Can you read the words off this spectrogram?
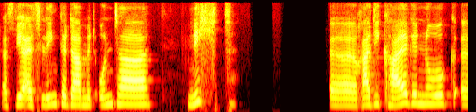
dass wir als Linke da mitunter nicht äh, radikal genug äh,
